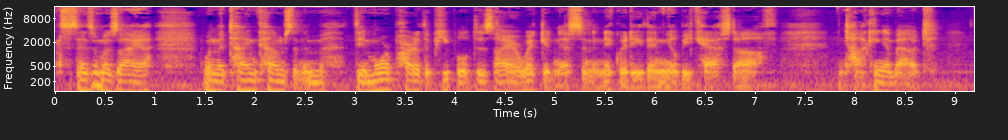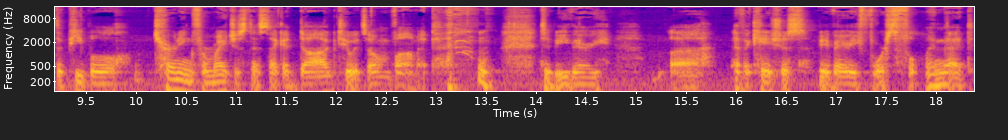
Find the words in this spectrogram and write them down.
it says in Mosiah, when the time comes that the, the more part of the people desire wickedness and iniquity, then you'll be cast off. And talking about the people turning from righteousness like a dog to its own vomit, to be very uh, efficacious, be very forceful in that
